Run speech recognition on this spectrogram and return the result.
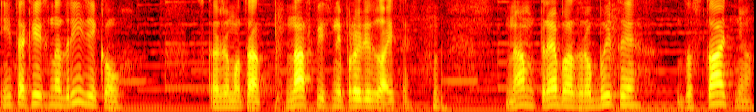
І таких надрізиків, скажімо так, наскрізь не прорізайте. Нам треба зробити достатньо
